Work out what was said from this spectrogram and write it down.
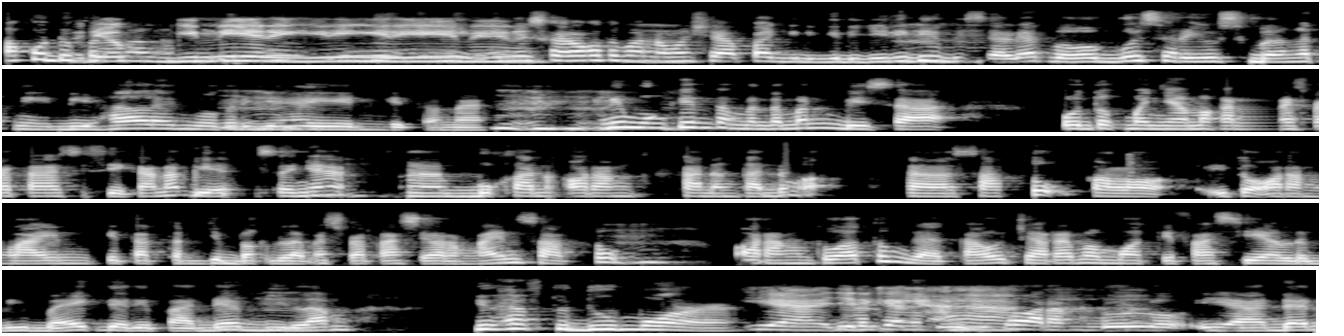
aku aku mandat gini, ini, nih, gini, gini, ini, gini. sekarang aku teman sama siapa gini gini jadi dia Mm. bisa lihat bahwa gue serius banget nih di hal yang gue Mm. kerjain gitu nah ini mungkin teman-teman bisa untuk menyamakan ekspektasi sih karena biasanya eh, bukan orang kadang-kadang eh, satu kalau itu orang lain kita terjebak dalam ekspektasi orang lain satu Mm. orang tua tuh nggak tahu cara memotivasi yang lebih baik daripada Mm. bilang you have to do more Iya, jadi Iya kayak itu orang dulu ya dan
